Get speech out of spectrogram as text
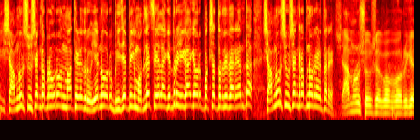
ಈಗ ಶಾಮನೂರು ಶಿವಶಂಕರಪ್ಪನವರು ಒಂದು ಮಾತು ಹೇಳಿದರು, ಏನು ಅವರು ಬಿ ಜೆ ಮೊದಲೇ ಸೇಲ್ ಆಗಿದ್ರು, ಹೀಗಾಗಿ ಅವರು ಪಕ್ಷ ತೊರೆದಿದ್ದಾರೆ ಅಂತ ಶಾಮನೂರು ಶಿವಶಂಕರಪ್ಪನವ್ರು ಹೇಳ್ತಾರೆ. ಶಾಮನೂರು ಶಿವಶಂಕರ್ ಅವರಿಗೆ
